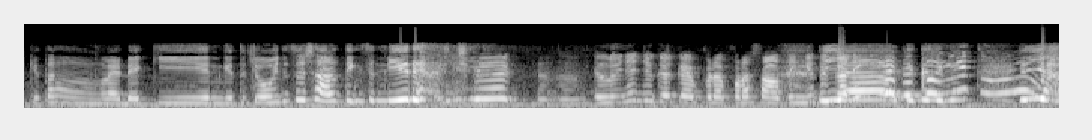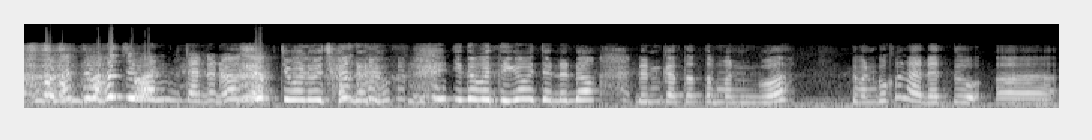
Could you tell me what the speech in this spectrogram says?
kita ngeledekin gitu. Cowoknya tuh salting sendiri. Heeh. Elunya juga kayak pura-pura salting gitu iya kan gitu gitu. Iya. Padahal cuma cuman bercanda doang ya? Cuma bercanda doang. Kita bertiga bercanda doang. Dan kata temen gue temen gue kan ada tuh eh,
